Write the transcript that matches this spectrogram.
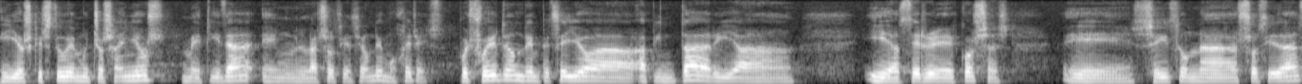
Y yo es que estuve muchos años metida en la Asociación de Mujeres. Pues fue donde empecé yo a, pintar y a, y hacer eh, cosas. Eh, se hizo una sociedad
